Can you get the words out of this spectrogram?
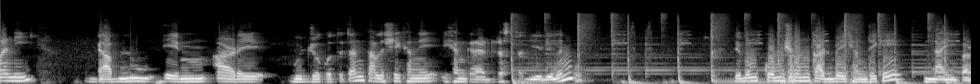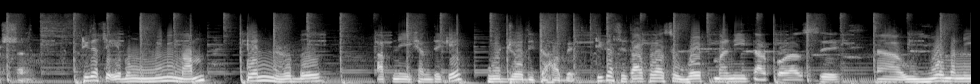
money W M R এ উইথড্র করতে চান, তাহলে সেখানে এখানকার অ্যাড্রেসটা দিয়ে দিবেন এবং কমিশন কাটবে এখান থেকে নাইন পার্সেন্ট ঠিক আছে? এবং মিনিমাম টেন রুবেল আপনি এখান থেকে উইথড্র দিতে হবে। ঠিক আছে? তারপর আছে ওয়েব মানি তারপর আছে ইউ মানি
